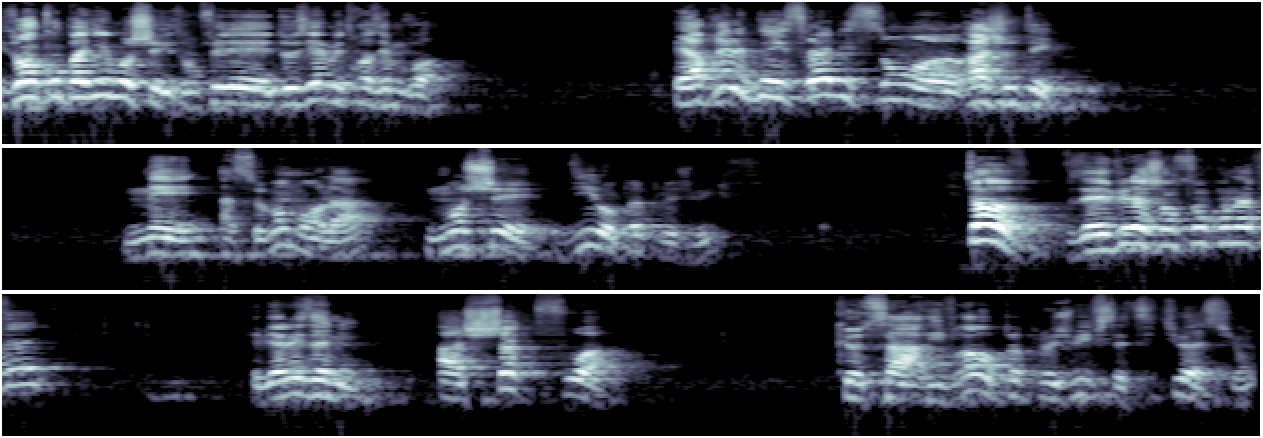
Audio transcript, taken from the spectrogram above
Ils ont accompagné Moshe, ils ont fait les deuxième et troisième voix. Et après, les Bnei Israël, ils se sont euh, rajoutés. Mais à ce moment-là, Moshe dit au peuple juif Tov, vous avez vu la chanson qu'on a faite? Eh bien, les amis, à chaque fois que ça arrivera au peuple juif, cette situation,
